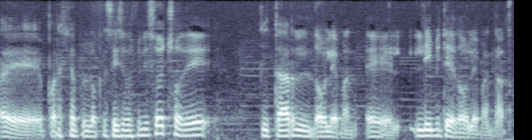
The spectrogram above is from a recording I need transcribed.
eh, por ejemplo, lo que se hizo en 2018 de quitar el doble límite de doble mandato.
